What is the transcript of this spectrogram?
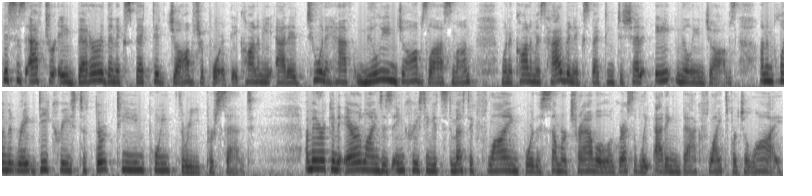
This is after a better than expected jobs report. The economy added 2.5 million jobs last month when economists had been expecting to shed 8 million jobs. Unemployment rate decreased to 13.3 percent. American Airlines is increasing its domestic flying for the summer travel, aggressively adding back flights for July.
